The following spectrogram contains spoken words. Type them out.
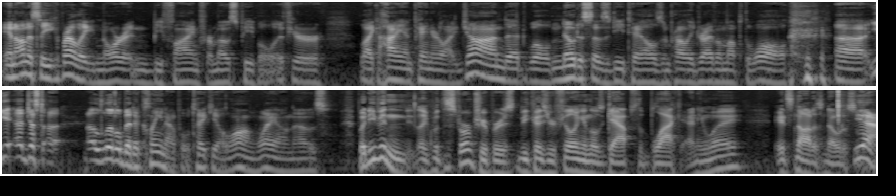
And honestly, you could probably ignore it and be fine for most people if you're like a high-end painter like John that will notice those details and probably drive them up the wall. uh, yeah, just a, a little bit of cleanup will take you a long way on those. but even like with the stormtroopers, because you're filling in those gaps with black anyway, it's not as noticeable. Yeah,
